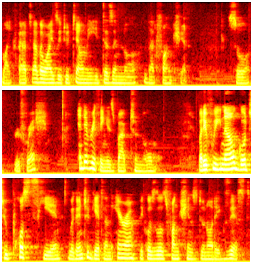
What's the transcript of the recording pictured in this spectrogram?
like that. Otherwise it will tell me it doesn't know that function. So refresh and everything is back to normal. But if we now go to posts here, we're going to get an error because those functions do not exist.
